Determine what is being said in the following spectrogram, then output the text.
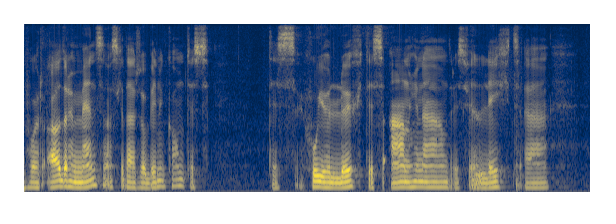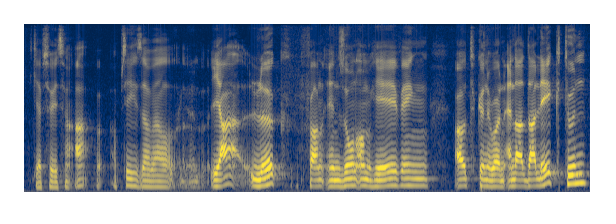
voor oudere mensen, als je daar zo binnenkomt, is het is goede lucht, het is aangenaam, er is veel licht. eh, ik heb zoiets van, ah, op zich is dat wel ja, leuk van in zo'n omgeving oud kunnen worden. En dat, dat leek toen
